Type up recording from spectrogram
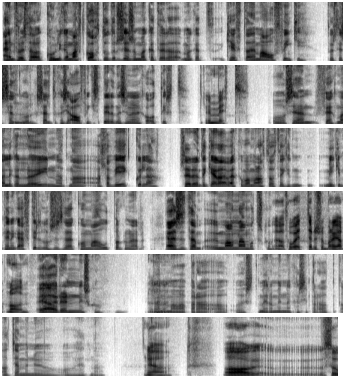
en þú veist það kom líka margt gott út úr þessu eins og maður gæti kefta þeim áfengi. Þú veist þeir seldu, mm. seldu kannski áfengispyrðin sem er eitthvað ódýrt. Um og síðan fekk maður líka laun hérna, alltaf vikulega. Sem er reynda að gera það verkum að maður áttu ofta ekki mikið pening eftir lóksins þegar það kom að útborgunar eða þess að um mánaðamót sko. Já, þú eittir þessu bara jafnóðum Já, í rauninni sko. Mm. þannig að maður var bara á, veist, meira og minna kannski bara á, á djamminu og, og hérna. Já, og uh, þú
